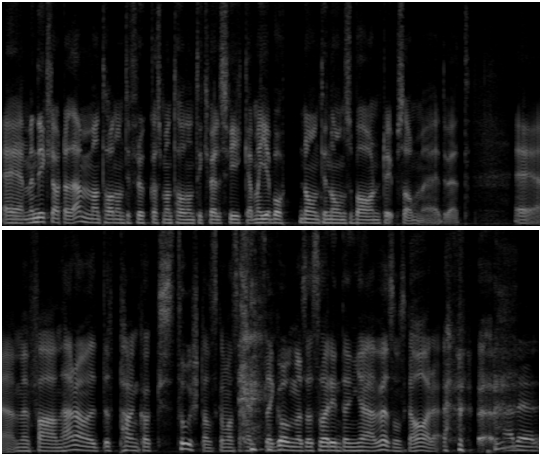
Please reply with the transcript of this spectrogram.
Eh, Men det är klart att men man tar någon till frukost, man tar någon till kvällsfika, man ger bort någon till någons barn typ som, eh, du vet. Eh, men fan, här har pannkakstorsdagen ska man så hetsa igång och så, så är det inte en jävel som ska ha det. Ja, det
